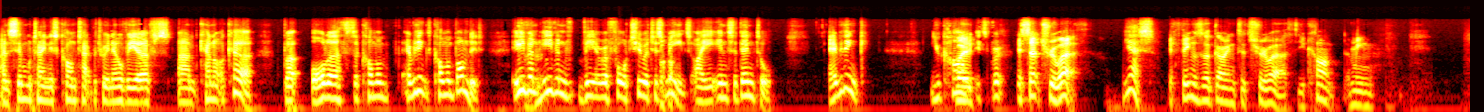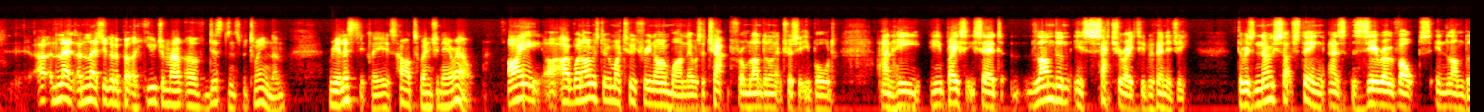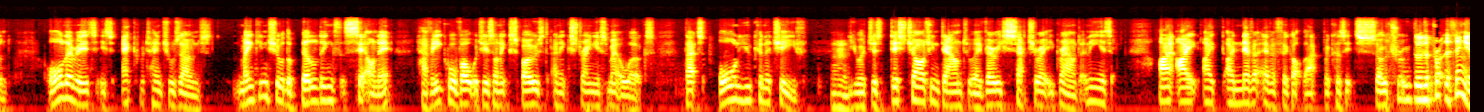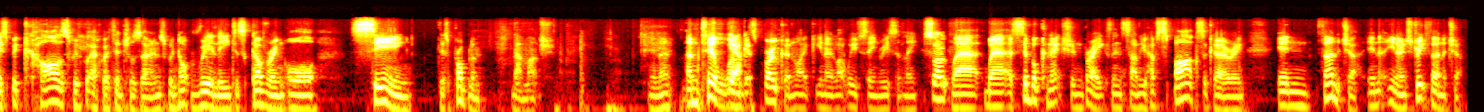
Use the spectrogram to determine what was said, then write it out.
And simultaneous contact between LV Earths um, cannot occur. But all Earths are common. Everything's common bonded, even Mhm. even via a fortuitous means, i.e., incidental. Everything you can't. Wait. it's It's at True Earth. Yes. If things are going to True Earth, you can't. I mean, uh, unless unless you're going to put a huge amount of distance between them, realistically, it's hard to engineer out. I, I when I was doing my two three nine one, there was a chap from London Electricity Board, and he he basically said London is saturated with energy. There is no such thing as zero volts in London. All there is is equipotential zones, making sure the buildings that sit on it have equal voltages on exposed and extraneous metalworks. That's all you can achieve. Mm. You are just discharging down to a very saturated ground, and he is. I, I, I, I never ever forgot that because it's so true. The, the, the thing is, because we've got equipotential zones, we're not really discovering or seeing this problem that much. You know, until one Yeah. gets broken, like you know, like we've seen recently, So where where a simple connection breaks, and then suddenly you have sparks occurring in furniture, in you know, in street furniture.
